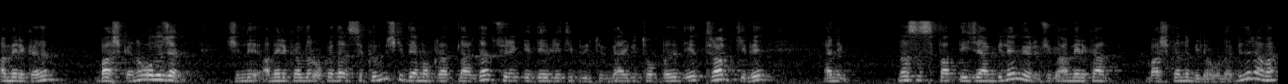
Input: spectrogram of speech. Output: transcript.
Amerika'nın başkanı olacak. Şimdi Amerikalılar o kadar sıkılmış ki demokratlardan sürekli devleti büyütüp vergi topladı diye Trump gibi hani nasıl sıfatlayacağımı bilemiyorum. Çünkü Amerikan başkanı bile olabilir ama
